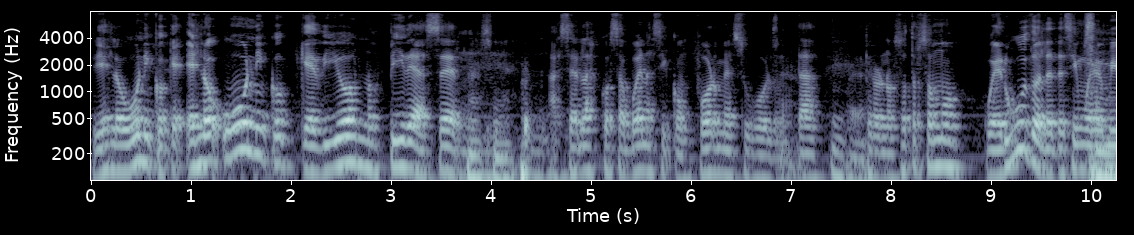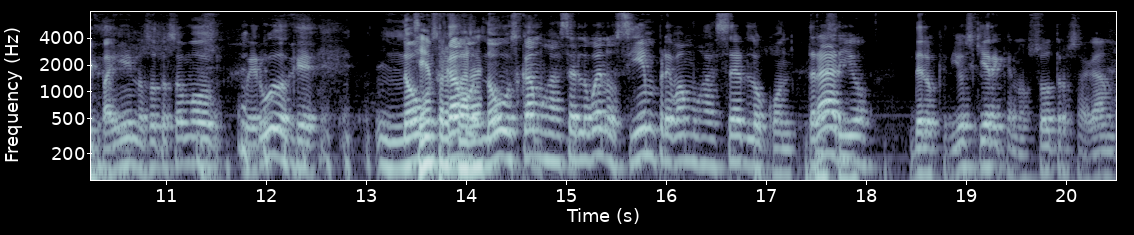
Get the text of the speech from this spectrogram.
Y es lo único que es lo único que Dios nos pide hacer, Así es. hacer las cosas buenas y conforme a su voluntad. Pero nosotros somos cuerudos, les decimos en mi país, nosotros somos cuerudos que no Siempre buscamos, para- no buscamos hacer lo bueno, siempre vamos a hacer lo contrario de lo que Dios quiere que nosotros hagamos.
